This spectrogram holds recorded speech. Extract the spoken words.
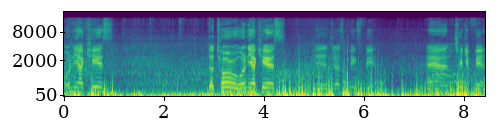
Only I kiss the toe. Only I kiss is just pig's feet and chicken feet.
